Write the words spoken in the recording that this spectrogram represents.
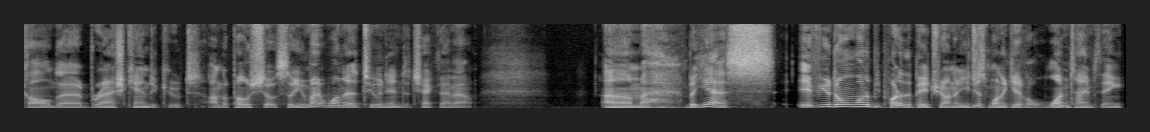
called uh, Brash Candicoot on the post show, so you might want to tune in to check that out. Um, but yes, if you don't want to be part of the Patreon and you just want to give a one-time thing,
